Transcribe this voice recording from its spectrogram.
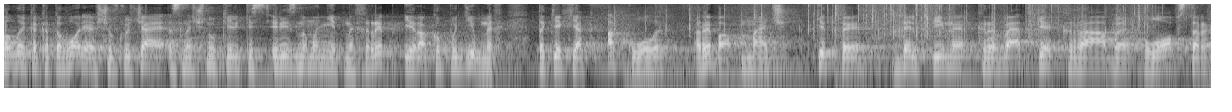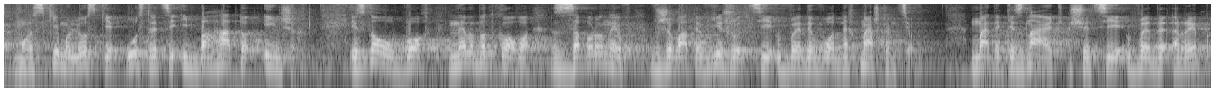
велика категорія, що включає значну кількість різноманітних риб і ракоподібних, таких як акули, риба меч, кити, дельфіни, креветки, краби, лобстери, морські молюски, устриці і багато інших. І знову Бог не випадково заборонив вживати в їжу ці види водних мешканців. Медики знають, що ці види риб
